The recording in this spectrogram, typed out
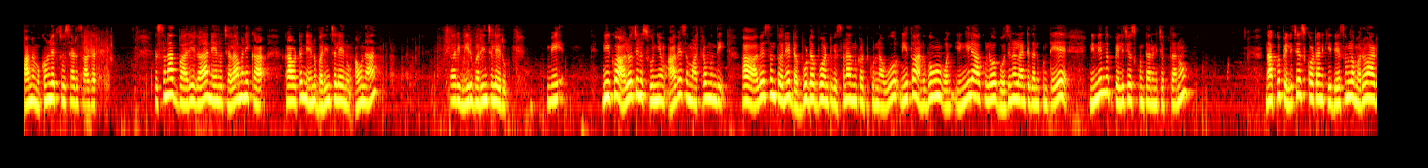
ఆమె ముఖంలోకి చూశాడు సాగర్. విశ్వనాథ్ భార్యగా నేను చలామణి కా కావటం నేను భరించలేను. అవునా? సారీ మీరు భరించలేరు. మీ నీకు ఆలోచన శూన్యం ఆవేశం మాత్రం ఉంది. ఆ ఆవేశంతోనే డబ్బు డబ్బు అంటూ విశ్వనాథన్ కట్టుకున్నావు. నీతో అనుభవం ఎంగిలి ఆకులో భోజనం లాంటిదనుకుంటే నిన్నెందుకు పెళ్ళి చేసుకుంటానని చెప్తాను? నాకు పెళ్ళి చేసుకోవటానికి దేశంలో మరో ఆడ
